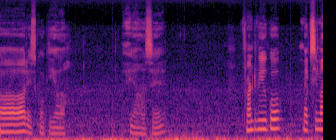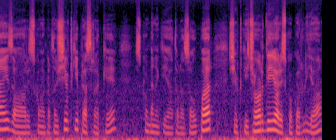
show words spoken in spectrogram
और इसको किया यहाँ से फ्रंट व्यू को मैक्सिमाइज़ और इसको मैं करता हूँ शिफ्ट की प्रेस रख के, इसको मैंने किया थोड़ा सा ऊपर शिफ्ट की छोड़ दी और इसको कर लिया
